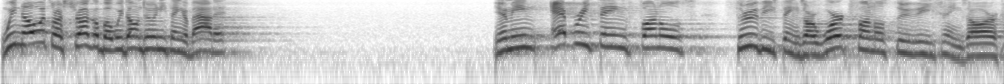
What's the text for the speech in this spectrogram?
We know it's our struggle, but we don't do anything about it. You know what I mean? Everything funnels through these things. Our work funnels through these things. Our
